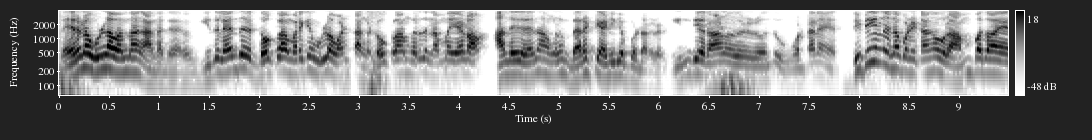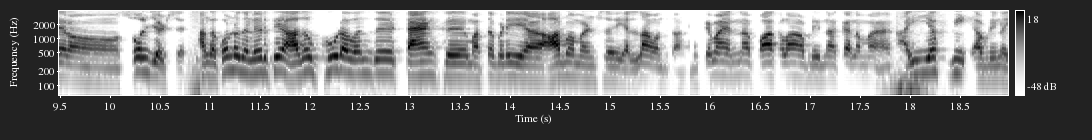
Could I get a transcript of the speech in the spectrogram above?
வேற என்ன உள்ள வந்தாங்க? அந்த இதுலேருந்து இதுல இருந்து டோக்லாம் வரைக்கும் உள்ள வந்துட்டாங்க. டோக்லாம்ங்கிறது நம்ம இடம். அந்த இதுல இருந்து அவங்களும் விரட்டி அடிக்கப்பட்டார்கள். இந்திய ராணுவ வீரர்கள் வந்து உடனே திடீர்னு என்ன பண்ணிட்டாங்க? ஒரு ஐம்பதாயிரம் சோல்ஜர்ஸ் அங்க கொண்டு வந்து நிறுத்தி அது கூட வந்து டேங்க் மத்தபடி ஆர்மமெண்ட்ஸ் எல்லாம் வந்துட்டாங்க. முக்கியமா என்ன பார்க்கலாம் அப்படின்னாக்கா நம்ம ஐஎஃப்வி அப்படின்னா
